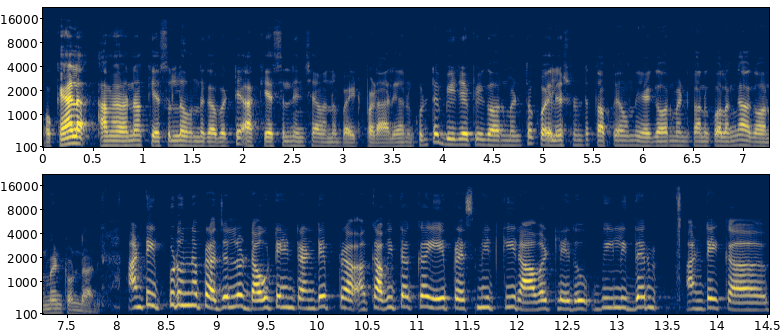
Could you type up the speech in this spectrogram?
ఒకవేళ ఆమె ఏమైనా కేసుల్లో ఉంది కాబట్టి ఆ కేసుల నుంచి ఏమైనా బయటపడాలి అనుకుంటే బీజేపీ గవర్నమెంట్తో కోయిలేషన్ ఉంటే తప్పే ఉంది. ఏ గవర్నమెంట్కి అనుకూలంగా ఆ గవర్నమెంట్ ఉండాలి. అంటే ఇప్పుడున్న ప్రజల్లో డౌట్ ఏంటంటే కవితక్క ఏ ప్రెస్ మీట్కి రావట్లేదు. వీళ్ళిద్దరు అంటే క-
